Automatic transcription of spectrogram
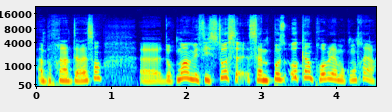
à peu près intéressant. Euh, donc moi, Mephisto, ça, ça, me pose aucun problème, au contraire.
